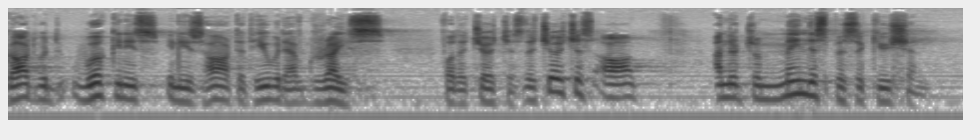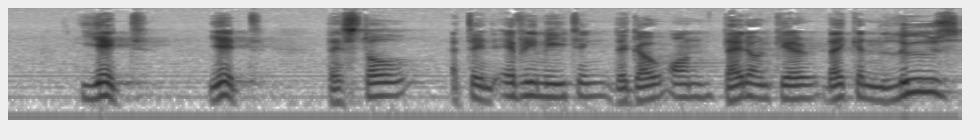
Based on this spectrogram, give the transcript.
God would work in his, in his heart, that he would have grace for the churches. The churches are under tremendous persecution. Yet, yet, they still attend every meeting, they go on, they don't care, they can lose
